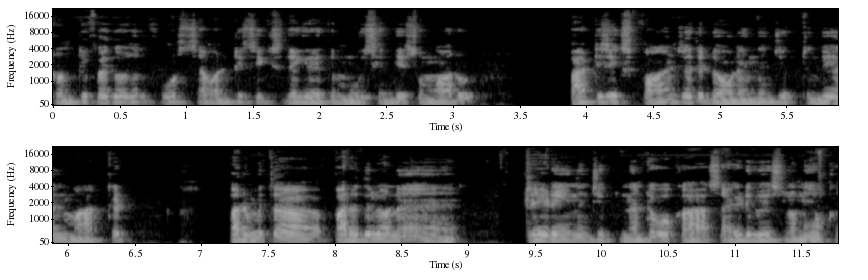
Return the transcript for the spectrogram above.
twenty five thousand four seventy six దగ్గర అయితే ముగిసింది. సుమారు ఫార్టీ సిక్స్ పాయింట్స్ అయితే డౌన్ అయిందని చెప్తుంది. అండ్ మార్కెట్ పరిమిత పరిధిలోనే ట్రేడ్ అయిందని చెప్తుంది అంటే ఒక సైడ్ వేస్లోనే ఒక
